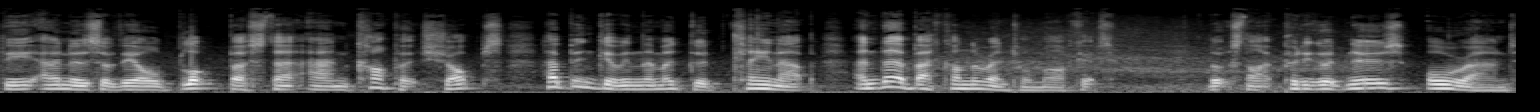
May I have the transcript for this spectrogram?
the owners of the old Blockbuster and carpet shops have been giving them a good clean up and they're back on the rental market. Looks like pretty good news all round.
